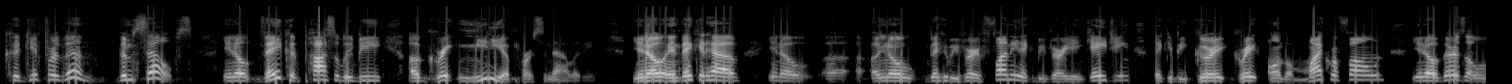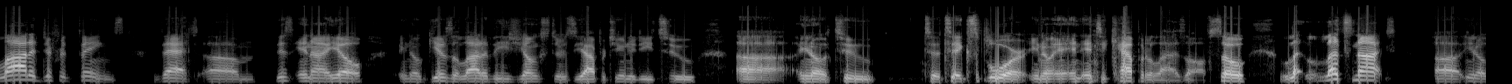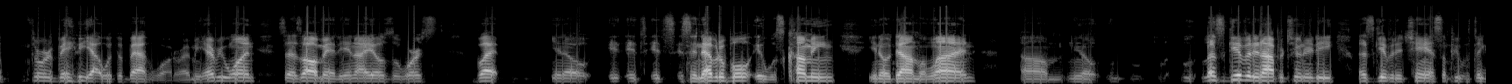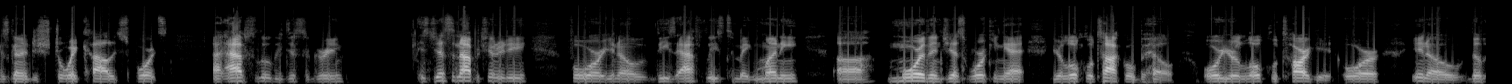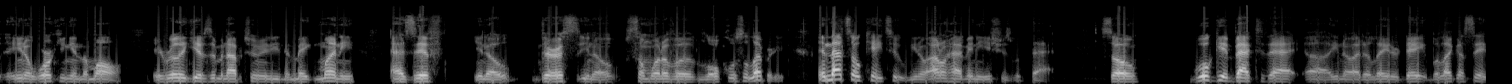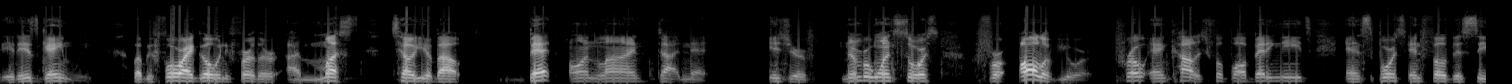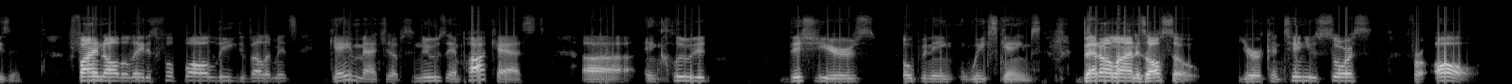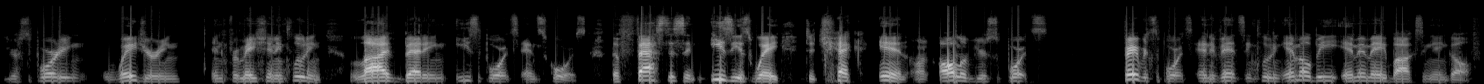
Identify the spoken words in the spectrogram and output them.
could get for them themselves." you know, they could possibly be a great media personality, you know, and they could have, you know, uh, uh, you know, they could be very funny, they could be very engaging, they could be great, great on the microphone. You know, there's a lot of different things that um, this NIL, you know, gives a lot of these youngsters the opportunity to, uh, you know, to to, to explore, you know, and, and to capitalize off. So let, let's not, uh, you know, throw the baby out with the bathwater. I mean, everyone says, "Oh man, the NIL is the worst," but you know, it, it's it's it's inevitable. It was coming, you know, down the line. Um, you know, let's give it an opportunity. Let's give it a chance. Some people think it's going to destroy college sports. I absolutely disagree. It's just an opportunity for you know these athletes to make money uh, more than just working at your local Taco Bell or your local Target or you know the you know working in the mall. It really gives them an opportunity to make money as if you know they're you know somewhat of a local celebrity, and that's okay too. You know I don't have any issues with that. So we'll get back to that uh, you know at a later date. But like I said, it is game week. But before I go any further, I must tell you about betonline.net is your number one source for all of your pro and college football betting needs and sports info this season. Find all the latest football league developments, game matchups, news, and podcasts uh, included this year's opening week's games. BetOnline is also your continued source for all your sporting wagering information, including live betting, esports, and scores. The fastest and easiest way to check in on all of your sports, favorite sports, and events, including MLB, MMA, boxing, and golf.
